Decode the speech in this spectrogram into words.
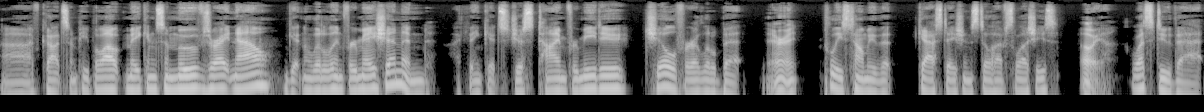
Uh, I've got some people out making some moves right now, getting a little information, and I think it's just time for me to chill for a little bit. All right. Please tell me that gas stations still have slushies. Oh, yeah. Let's do that.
